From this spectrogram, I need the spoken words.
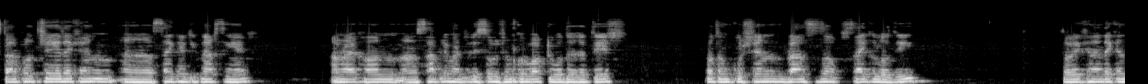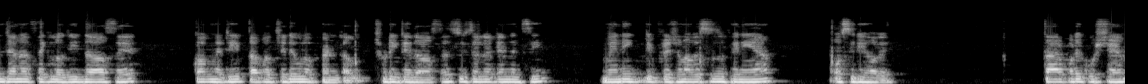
তারপর হচ্ছে দেখেন সাইকিয়াট্রিক নার্সিং এর। আমরা এখন সাপ্লিমেন্টারি সলিউশন করব অক্টোবর দু হাজার তেইশ। প্রথম কোশ্চেন ব্রাঞ্চেস অফ সাইকোলজি তো এখানে দেখেন জেনারেল সাইকোলজি দেওয়া আছে কগনিটিভ তারপর হচ্ছে ডেভেলপমেন্টাল ছুটিতে দেওয়া আছে সুইসাইডাল টেন্ডেন্সি ম্যানিক ডিপ্রেশন হবে সিজোফেনিয়া ওসিডি হবে। তারপরে question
